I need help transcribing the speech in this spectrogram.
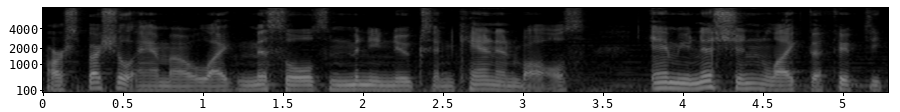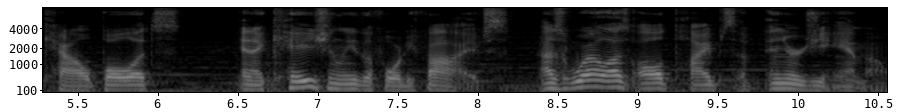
are special ammo like missiles, mini nukes, and cannonballs, ammunition like the 50 cal bullets, and occasionally the 45s, as well as all types of energy ammo.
